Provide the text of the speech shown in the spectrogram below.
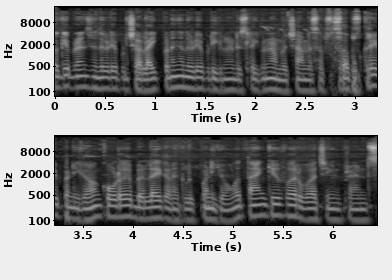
ஓகே ஃப்ரெண்ட்ஸ் இந்த வீடியோ பிடிச்சா லைக் பண்ணுங்கள் இந்த வீடியோ பிடிக்கலாம் டிஸ்லைக் பண்ணி நம்ம சேனலை சப் சப்ஸ்கிரைப் பண்ணிக்கோங்க. கூடவே பெல் ஐக்கானை கிளிக் பண்ணிக்கோங்க. தேங்க்யூ ஃபார் வாட்சிங் ஃப்ரெண்ட்ஸ்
